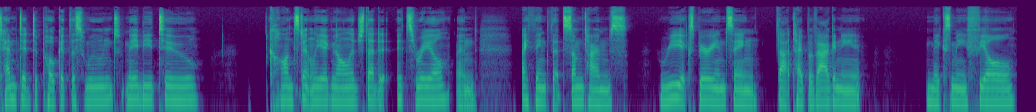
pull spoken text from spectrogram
tempted to poke at this wound, maybe to constantly acknowledge that it's real. And I think that sometimes re experiencing that type of agony makes me feel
